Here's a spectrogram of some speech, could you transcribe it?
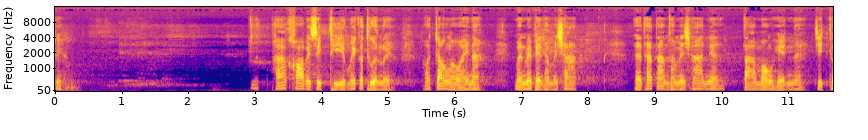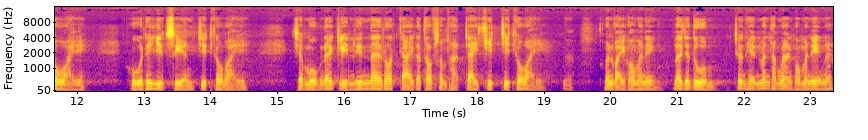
สิพระคาะไปสิบทียังไม่กระเทือนเลย เพราะจ้องเอาไว้นะ มันไม่เป็นธรรมชาติ แต่ถ้าตามธรรมชาติเนี่ยตามองเห็นนะจิตก็ไหว หูได้ยินเสียง จิตก็ไหวจมูกได้กลิ่นลิ้นได้รสกายกระทบสัมผัสใจคิดจิตก็ไหวนะมันไหวของมันเอง เราจะดูจนเห็นมันทำงานของมันเองนะ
